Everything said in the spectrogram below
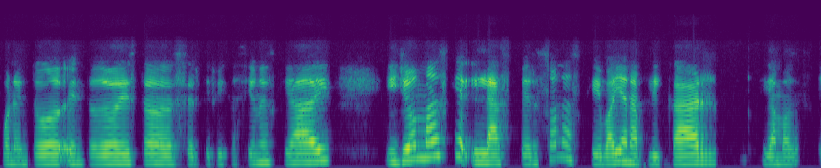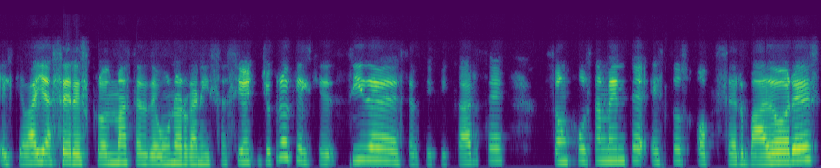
bueno, en, todo, en todas estas certificaciones que hay. Y yo más que las personas que vayan a aplicar, digamos, el que vaya a ser Scrum Master de una organización, yo creo que el que sí debe certificarse son justamente estos observadores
